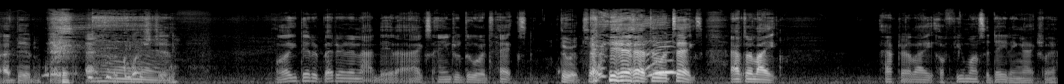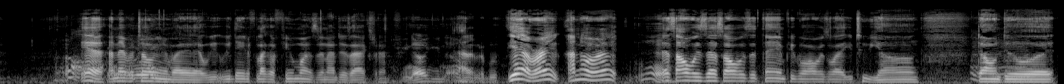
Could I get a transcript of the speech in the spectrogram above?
I did of course ask the hmm. question Well, you did it better than I did. I asked Angel through a text. through a text. yeah, through a text. After like, after like a few months of dating, actually. Oh, yeah, I never told anybody that we, we dated for like a few months, and I just asked her. If you know, you know. Out of the blue. Yeah, right. I know, right? Yeah. That's always that's always the thing. People always like you're too young. Don't do mm-hmm. it.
